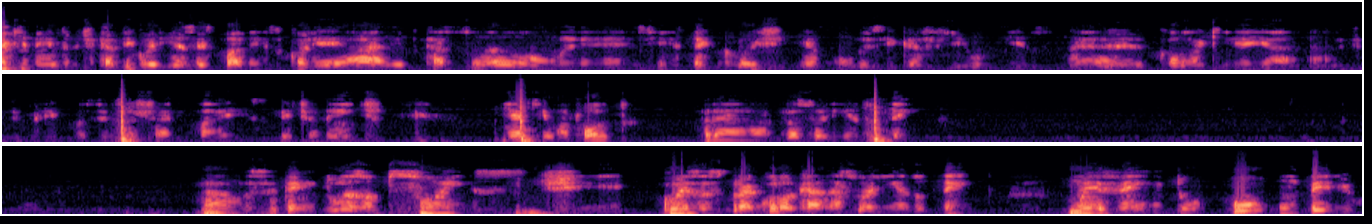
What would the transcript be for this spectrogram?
Aqui dentro de categoria vocês podem escolher ah, educação, é, ciência tecnologia, música, filmes, né? Coloquem aí a, categoria que vocês acharem mais pertinente. E aqui uma foto para a sua linha do tempo. Tá, você tem duas opções de coisas para colocar na sua linha do tempo. Um evento ou um período.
